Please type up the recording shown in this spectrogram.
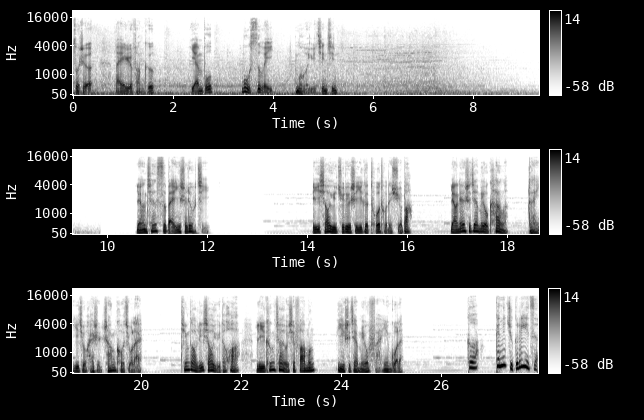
作者：白日放歌，演播：穆思维、墨雨金金。两千四百一十六集。李小雨绝对是一个妥妥的学霸，两年时间没有看了，但依旧还是张口就来。听到李小雨的话，李铿锵有些发懵，一时间没有反应过来。哥，给你举个例子。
